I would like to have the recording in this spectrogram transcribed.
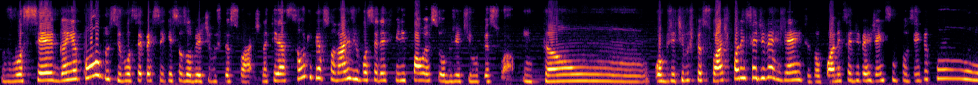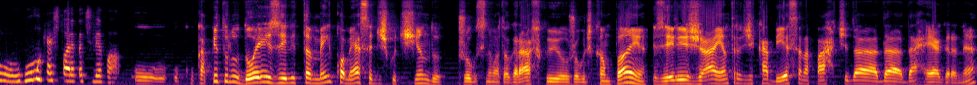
você ganha pontos se você perseguir seus objetivos pessoais. Na criação de personagens, você define qual é o seu objetivo pessoal. Então, objetivos pessoais podem ser divergentes, ou podem ser divergentes, inclusive, com o rumo que a história está te levando. O, o, o capítulo 2, ele também começa discutindo o jogo cinematográfico e o jogo de campanha, ele já entra de cabeça na parte da, da, da regra, né?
